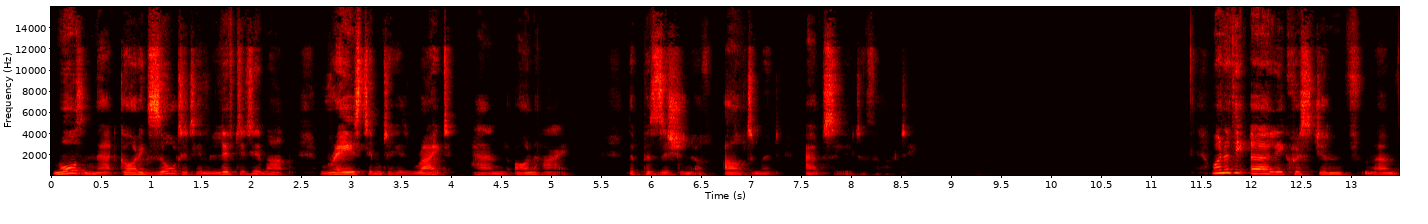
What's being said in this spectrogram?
more than that, God exalted him, lifted him up, raised him to his right hand on high, the position of ultimate absolute authority. One of the early Christian um,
